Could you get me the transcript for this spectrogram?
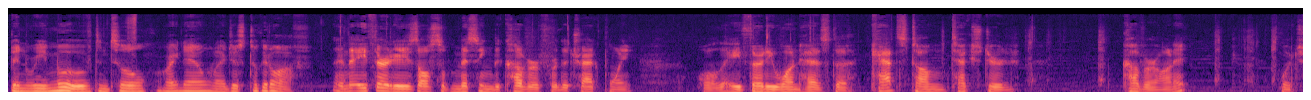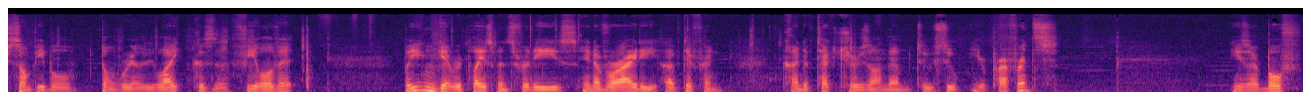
been removed until right now when I just took it off. And the A30 is also missing the cover for the track point. Well, the A31 has the cat's tongue textured cover on it, which some people don't really like because the feel of it. But you can get replacements for these in a variety of different kind of textures on them to suit your preference. These are both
